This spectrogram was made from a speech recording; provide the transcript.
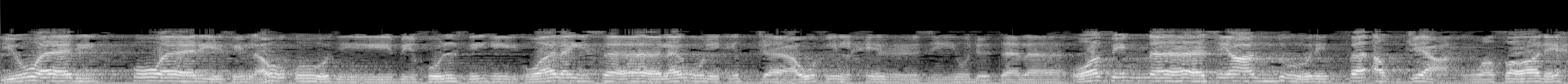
يواري واري في العقود بخلفه وليس له الإرجاع في الحرز يجتلى. وفي الناس عن دور فأضجع وصالح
